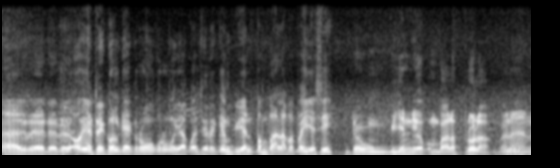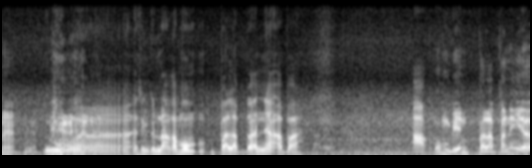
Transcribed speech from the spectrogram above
Aduh, aduh, aduh. oh ya dekol kayak kerungu kerungu ya. Kok jadi kembian pembalap apa ya sih? Jauh biyen ya pembalap bro lah. Hmm. karena enak Wah, sing kena kamu balapannya apa? Aku biyen balapannya ya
